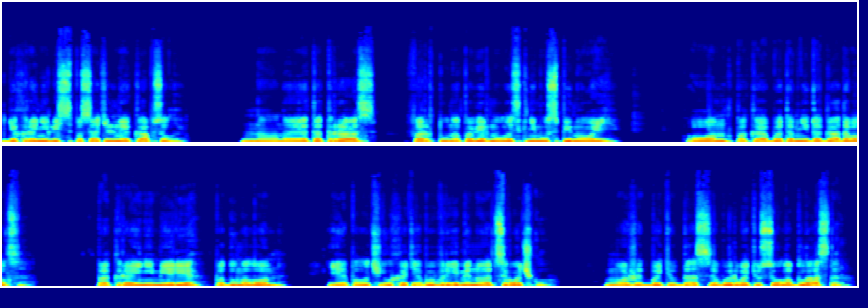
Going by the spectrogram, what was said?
где хранились спасательные капсулы, но на этот раз фортуна повернулась к нему спиной. Он пока об этом не догадывался. По крайней мере, подумал он, я получил хотя бы временную отсрочку. Может быть, удастся вырвать у Сола бластер.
